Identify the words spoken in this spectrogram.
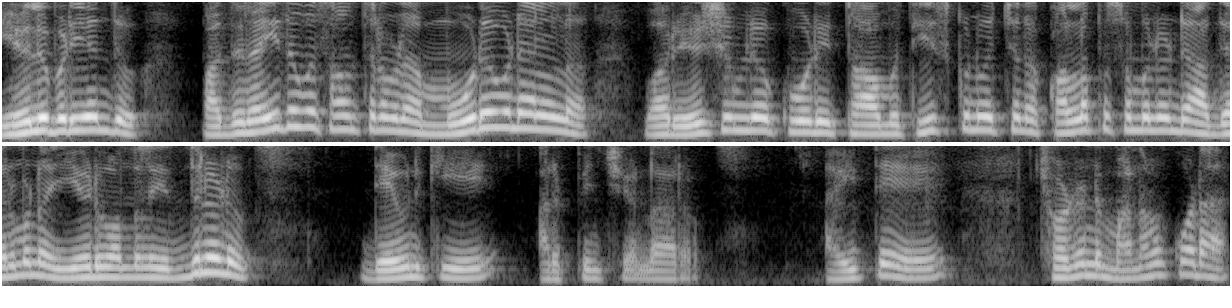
ఏలుబడి ఎందు పదినైదవ సంవత్సరమున మూడవ నెలన వారు ఏషంలో కూడి తాము తీసుకుని వచ్చిన కొల్లపు సొమ్ము నుండి ఆ దినమున ఏడు వందల ఎద్దులను దేవునికి అర్పించి ఉన్నారు. అయితే చూడండి మనం కూడా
